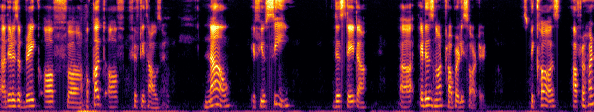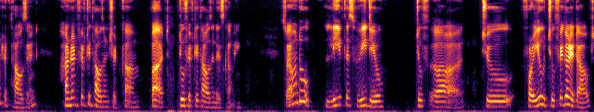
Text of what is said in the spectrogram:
uh, there is a break of uh, a cut of 50,000 now if you see this data uh, it is not properly sorted. It's because after 100,000 150,000 should come but 250,000 is coming. So I want to leave this video to uh, to for you to figure it out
